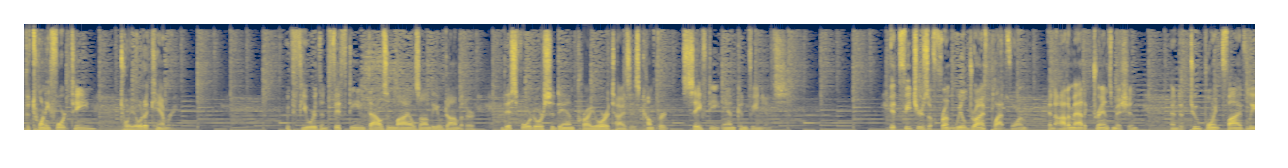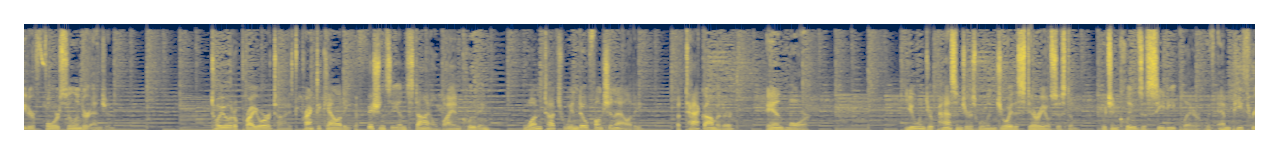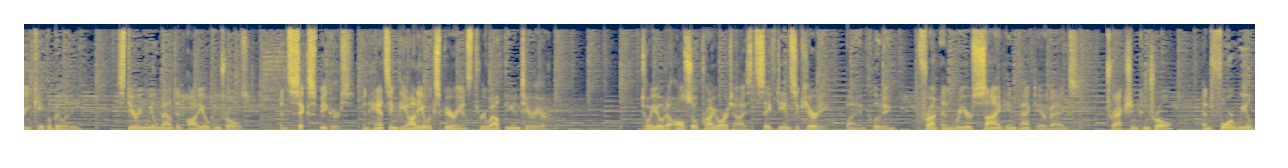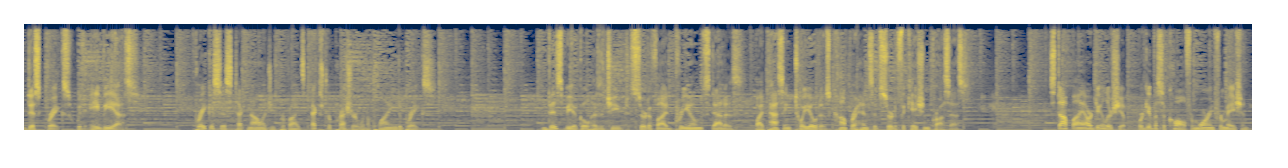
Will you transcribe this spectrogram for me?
The 2014 Toyota Camry. With fewer than 15,000 miles on the odometer, this four-door sedan prioritizes comfort, safety, and convenience. It features a front-wheel drive platform, an automatic transmission, and a 2.5-liter four-cylinder engine. Toyota prioritized practicality, efficiency, and style by including one-touch window functionality, a tachometer, and more. You and your passengers will enjoy the stereo system, which includes a CD player with MP3 capability, steering wheel mounted audio controls, and six speakers, enhancing the audio experience throughout the interior. Toyota also prioritized safety and security by including front and rear side impact airbags, traction control, and four-wheel disc brakes with ABS. Brake Assist technology provides extra pressure when applying the brakes. This vehicle has achieved certified pre-owned status by passing Toyota's comprehensive certification process. Stop by our dealership or give us a call for more information.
